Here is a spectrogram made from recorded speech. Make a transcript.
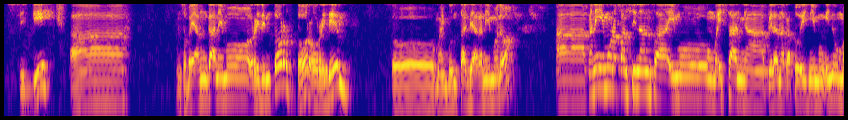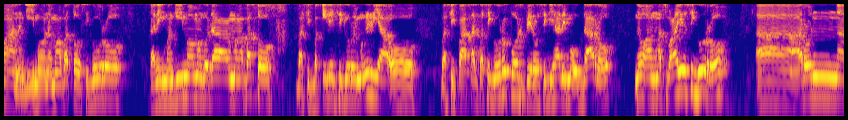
Sige. Ah, ang sabay angga nimo Redemptor, Tor o Redeem. So, may buntag diha kanimo no. Ah, kani imo napansinan sa imong maisan nga pila na katuig nimong inuman, ang gimaw na mga bato siguro kaning manggimaw manggod ang mga bato, basig bakilid siguro imong area o basig patag pa siguro pod pero sigihan nimo og daro, no? Ang mas maayo siguro ah aron na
